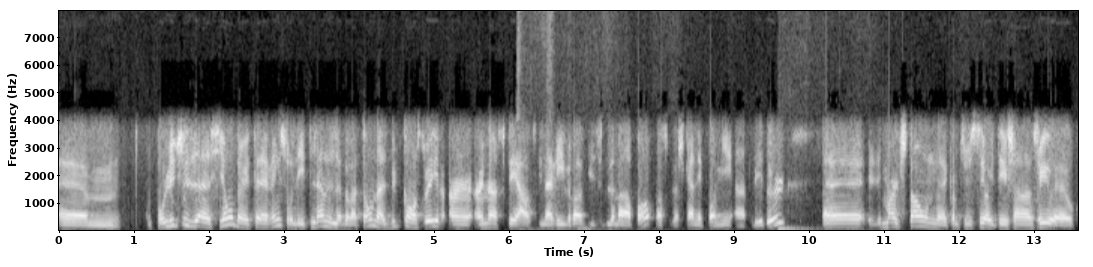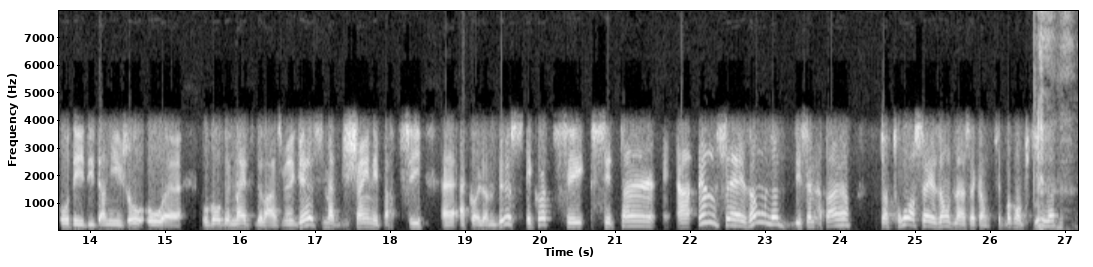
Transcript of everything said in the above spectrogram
euh, pour l'utilisation d'un terrain sur les plaines Le Breton dans le but de construire un, un amphithéâtre, ce qui n'arrivera visiblement pas parce que le chicane est pogné entre les deux. Euh, Mark Stone, comme tu le sais, a été échangé euh, au cours des, des derniers jours au, euh, au Golden Knights de Las Vegas. Matt Duchesne est parti euh, à Columbus. Écoute, c'est c'est un en une saison là, des sénateurs, t'as trois saisons de lancer compte. C'est pas compliqué là.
